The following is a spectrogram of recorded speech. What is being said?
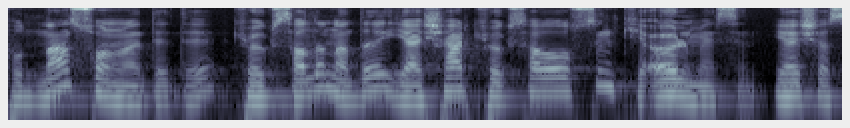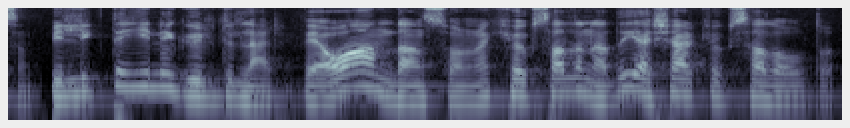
Bundan sonra dedi Köksal'ın adı Yaşar Köksal olsun ki ölmesin, yaşasın. Birlikte yine güldüler ve o andan sonra Köksal'ın adı Yaşar Köksal oldu.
